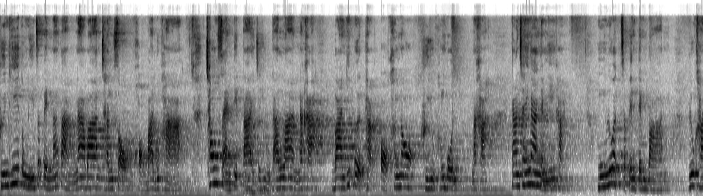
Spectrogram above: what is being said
พื้นที่ตรงนี้จะเป็นหน้าต่างหน้าบ้านชั้น 2 ของบ้านลูกค้า ช่องแสงติดใต้จะอยู่ด้านล่างนะคะ บานที่เปิดผักออกข้างนอกคืออยู่ข้างบนนะคะ การใช้งานอย่างนี้ค่ะ มุ้งลวดจะเป็นเต็มบาน ลูกค้า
